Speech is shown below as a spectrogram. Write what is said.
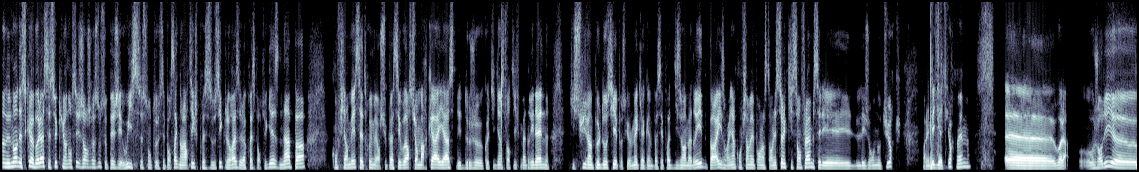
On nous demande est-ce que Abola, c'est ceux qui ont annoncé Georges Jesus au PSG Oui, ce sont eux. C'est pour ça que dans l'article, je précise aussi que le reste de la presse portugaise n'a pas confirmé cette rumeur. Je suis passé voir sur Marca et As, les deux jeux quotidiens sportifs madrilènes, qui suivent un peu le dossier parce que le mec a quand même passé près de 10 ans à Madrid. Pareil, ils n'ont rien confirmé pour l'instant. Les seuls qui s'enflamment, c'est les, journaux turcs, enfin les médias turcs même. Euh, voilà. Aujourd'hui, euh,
